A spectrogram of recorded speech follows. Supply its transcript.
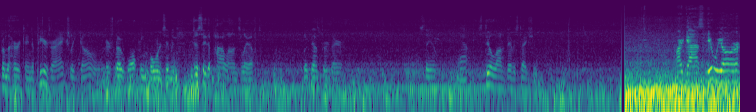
from the hurricane. The piers are actually gone. There's no walking boards in it. You just see the pylons left. Look down through there. See them? Yep. Still a lot of devastation. All right, guys, here we are.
